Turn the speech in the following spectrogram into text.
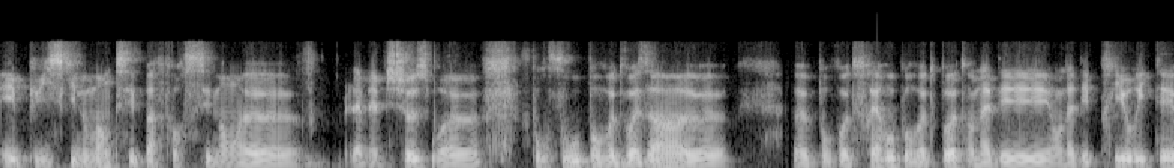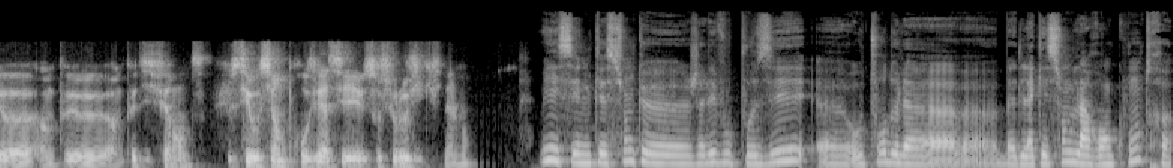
Et puis, ce qui nous manque, c'est pas forcément euh, la même chose pour, euh, pour vous, pour votre voisin, pour votre frère ou pour votre pote. On a des, on a des priorités un, peu, un peu différentes. C'est aussi un projet assez sociologique finalement. Oui, c'est une question que j'allais vous poser autour de la, bah, de la question de la rencontre,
